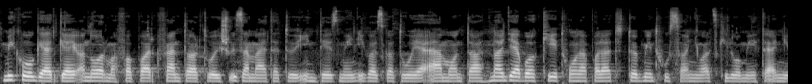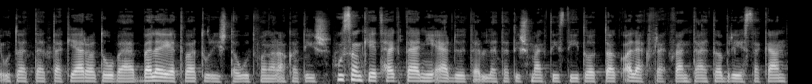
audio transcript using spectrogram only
Mikó Gergely, a Normafa Park fenntartó és üzemeltető intézmény igazgatója elmondta, nagyjából két hónap alatt több mint 28 kilométernyi utat tettek járhatóvá, beleértve a turista útvonalakat is. 22 hektárnyi erdőterületet is megtisztítottak a legfrekventáltabb részeken.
